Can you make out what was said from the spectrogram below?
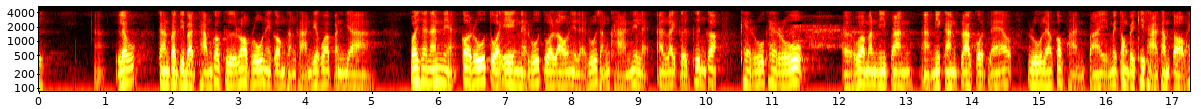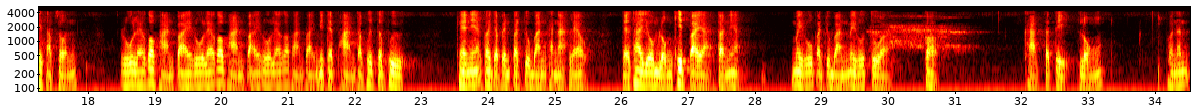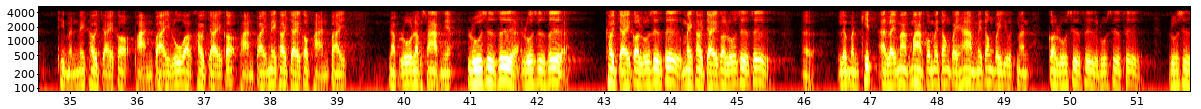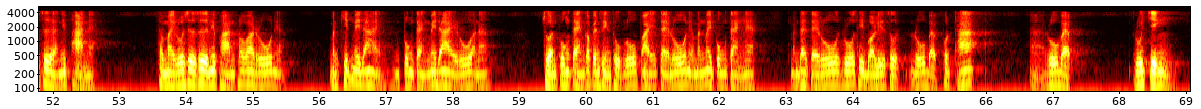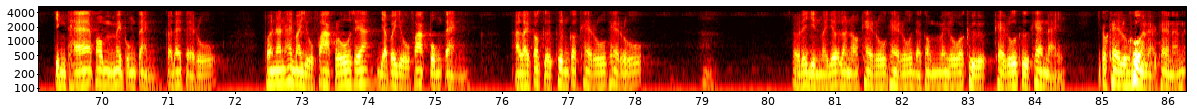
แล้วการปฏิบัติธรรมก็คือรอบรู้ในกองสังขารเรียกว่าปัญญา เพราะฉะนั้นเนี่ยก็รู้ตัวเองเนี่ย รู้ตัวเรานี่แหละ รู้สังขารนี่แหละ อะไรเกิดขึ้นก็แค่รู้แค่รู้ เออว่ามันมีการมีการปรากฏแล้ว รู้แล้วก็ผ่านไป ไม่ต้องไปคิดหาคำตอบให้สับสน รู้แล้วก็ผ่านไป รู้แล้วก็ผ่านไป รู้แล้วก็ผ่านไป มีแต่ผ่านตะพื้นตะพือ แค่นี้ก็จะเป็นปัจจุบันขณะแล้ว แต่ถ้าโยมหลงคิดไปอะ ตอนเนี้ยไม่รู้ปัจจุบันไม่รู้ตัว ก็ขาดสติหลง เพราะนั้นที่มันไม่เข้าใจก็ผ่านไป รู้ว่าเข้าใจก็ผ่านไป ไม่เข้าใจก็ผ่านไป รับรู้รับทราบเนี่ย รู้ซื่อๆรู้ซื่อๆเข้าใจก็รู้ซื่อๆไม่เข้าใจก็รู้ซื่อๆเออ แล้วมันคิดอะไรมากๆก็ไม่ต้องไปห้าม ไม่ต้องไปหยุดมัน ก็รู้ซื่อๆรู้ซื่อๆรู้ซื่อๆนิพพานเนี่ยทำไมรู้ซื่อๆนิพพาน เพราะว่ารู้เนี่ย มันคิดไม่ได้ มันปรุงแต่งไม่ได้รู้อะนะส่วนปรุงแต่งก็เป็นสิ่งถูกรู้ไป แต่รู้เนี่ยมันไม่ปรุงแต่งไงมันได้แต่รู้รู้ที่บริสุทธิ์ รู้แบบพุทธะรู้แบบรู้จริง จริงแท้ เพราะมันไม่ปรุงแต่งก็ได้แต่รู้ เพราะนั้นให้มาอยู่ฟากรู้เสียอย่าไปอยู่ฟากปรุงแต่ง อะไรก็เกิดขึ้นก็แค่รู้ แค่รู้ เราได้ยินมาเยอะแล้วเนาะแค่รู้แค่รู้ แต่ก็ไม่รู้ว่าคือ แค่รู้คือแค่ไหน ก็แค่รู้นะแค่นั้น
